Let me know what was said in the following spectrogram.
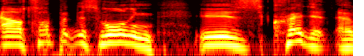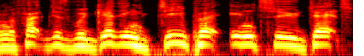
Our topic this morning is credit, and the fact is we're getting deeper into debt,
